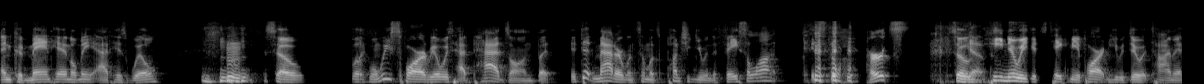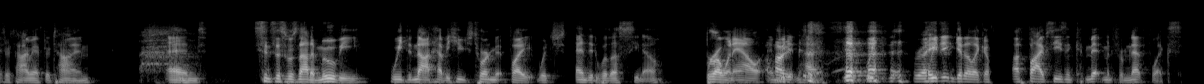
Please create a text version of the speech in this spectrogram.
and could manhandle me at his will. so, like when we sparred, we always had pads on, but it didn't matter when someone's punching you in the face a lot. It still hurts. So yeah. he knew he could take me apart, and he would do it time after time after time. And since this was not a movie, we did not have a huge tournament fight, which ended with us, you know, broing out, and we didn't have we, right. we didn't get a, like a, a, five season commitment from Netflix.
